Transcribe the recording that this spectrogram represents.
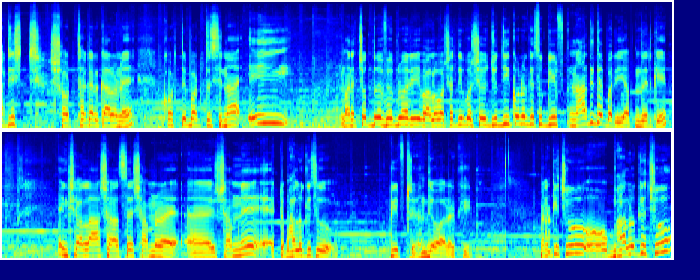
আর্টিস্ট শর্ট থাকার কারণে করতে পারতেছি না। এই মানে চোদ্দোই ফেব্রুয়ারি ভালোবাসা দিবসে যদি কোনো কিছু গিফট না দিতে পারি আপনাদেরকে ইনশাল্লাহ আশা আছে সামনে সামনে একটা ভালো কিছু গিফট দেওয়ার আর কি। মানে কিছু ভালো কিছু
